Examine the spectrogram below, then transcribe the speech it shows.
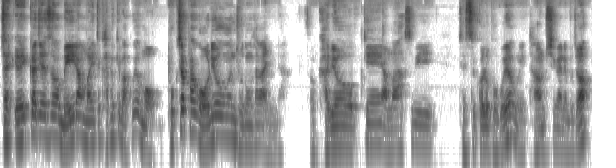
자, 여기까지 해서 메이랑 마이트 가볍게 봤고요. 뭐 복잡하고 어려운 조동사가 아닙니다. 가볍게 아마 학습이 됐을 걸로 보고요. 우리 다음 시간에 보죠.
